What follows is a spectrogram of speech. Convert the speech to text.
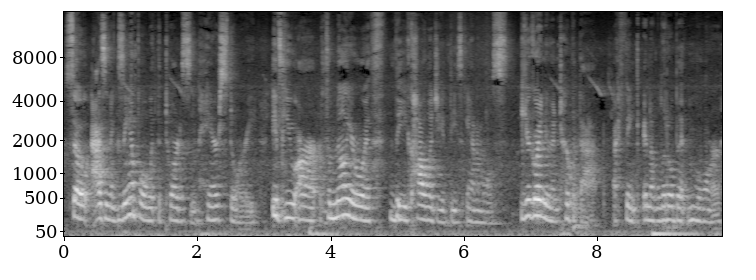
So, as an example with the tortoise and hare story, if you are familiar with the ecology of these animals, you're going to interpret that, I think, in a little bit more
